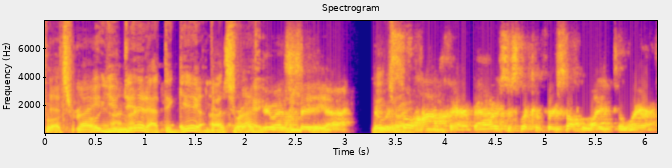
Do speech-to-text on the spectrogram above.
That's right. Oh, you On- did at the gig. That's right. USC, yeah. It That's was so right. hot there, man. I was just looking for something light to wear.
